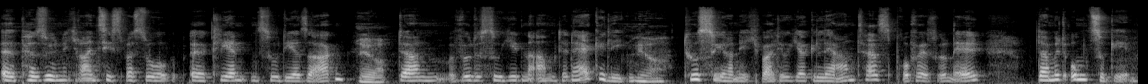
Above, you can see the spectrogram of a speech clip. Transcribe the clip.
äh, persönlich reinziehst, was so äh, Klienten zu dir sagen, Ja. dann würdest du jeden Abend in der Ecke liegen. Ja. Tust du ja nicht, weil du ja gelernt hast, professionell damit umzugehen.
